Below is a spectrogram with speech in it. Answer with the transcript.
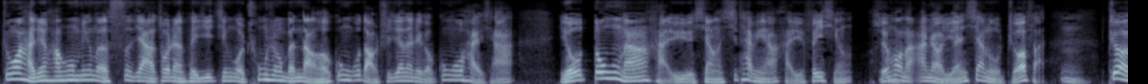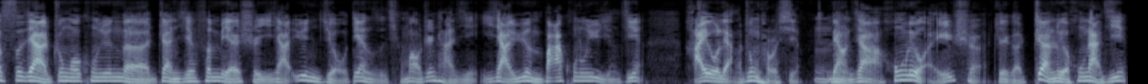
中国海军航空兵的四架作战飞机经过冲绳本岛和宫古岛之间的这个宫古海峡，由东南海域向西太平洋海域飞行，随后呢按照原线路折返。嗯。这四架中国空军的战机分别是一架运九电子情报侦察机，一架运八空中预警机，还有两个重头戏，嗯两架轰六 H 这个战略轰炸机。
